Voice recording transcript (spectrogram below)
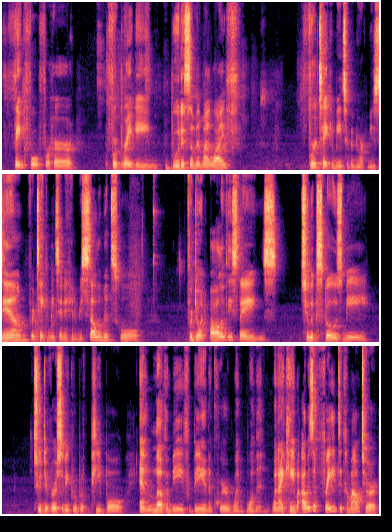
thankful for her for bringing Buddhism in my life, for taking me to the Newark Museum, for taking me to the Henry Sellerman School, for doing all of these things to expose me to a diversity group of people and loving me for being a queer woman. When I came, I was afraid to come out to her.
